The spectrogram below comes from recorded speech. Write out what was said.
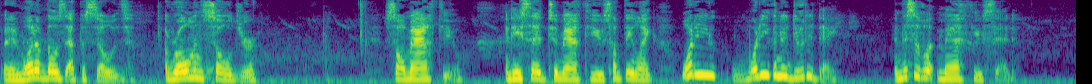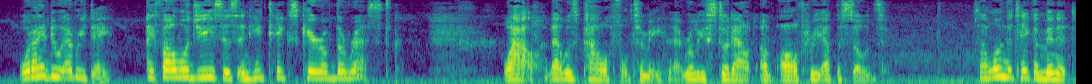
But in one of those episodes, a Roman soldier saw Matthew. And he said to Matthew something like, what are you, what are you going to do today? And this is what Matthew said. What I do every day. I follow Jesus and he takes care of the rest. Wow, that was powerful to me. That really stood out of all three episodes. So I wanted to take a minute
